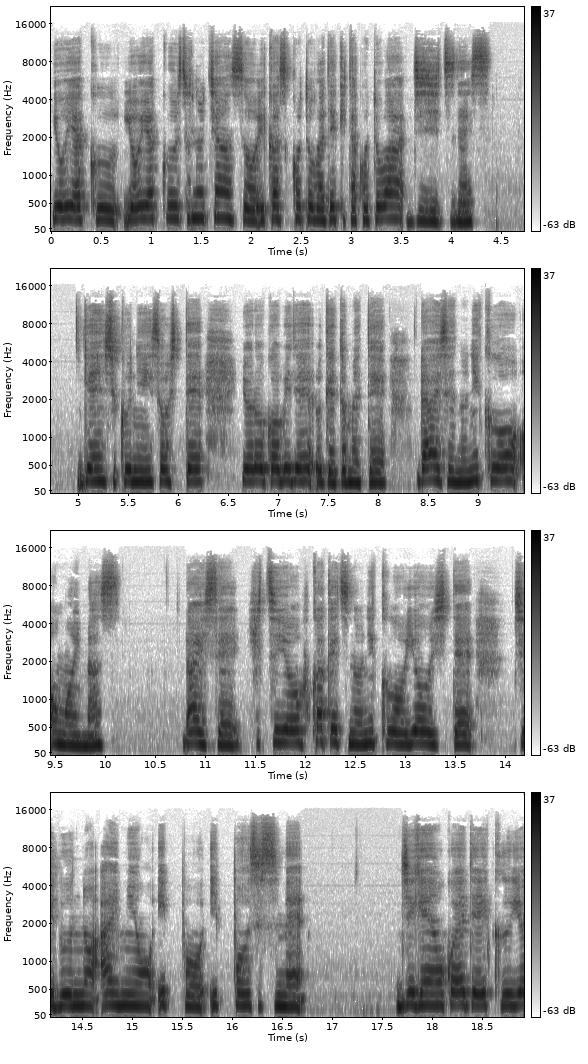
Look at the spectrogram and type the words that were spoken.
ようやく、ようやくそのチャンスを生かすことができたことは事実です。厳粛に、そして喜びで受け止めて、来世の肉を思います。来世、必要不可欠の肉を用意して、自分の歩みを一歩一歩進め、次元を超えていく喜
